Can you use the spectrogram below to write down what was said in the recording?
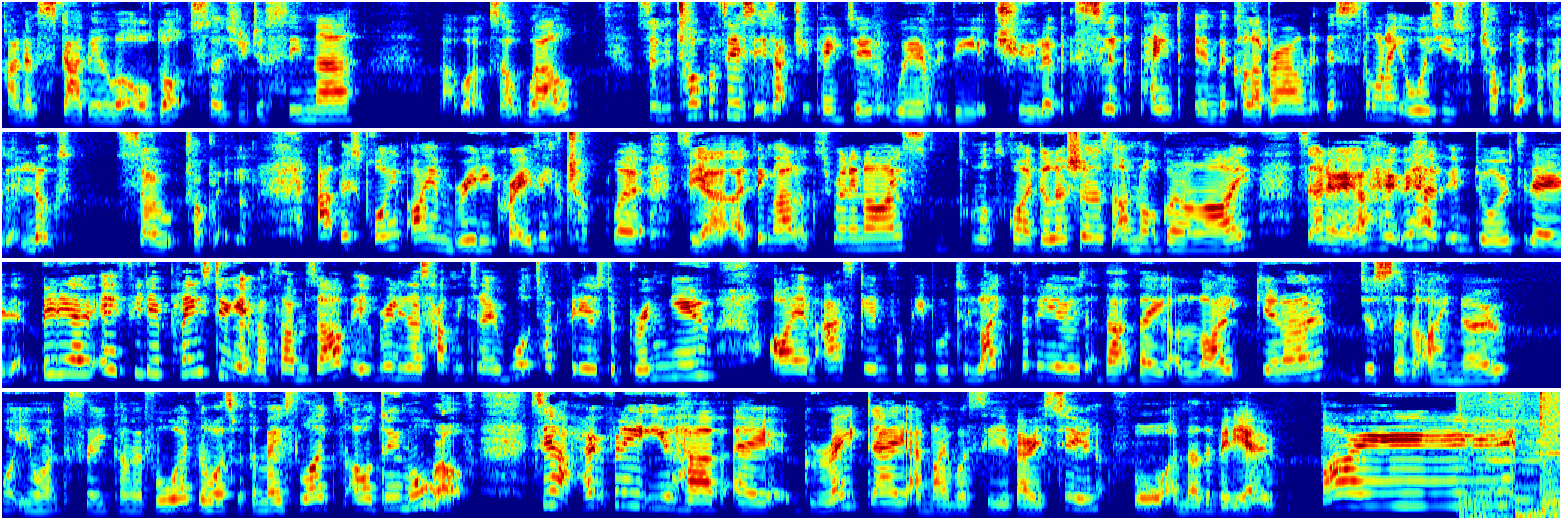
kind of stabby little dots as you just seen there. That works out well. So the top of this is actually painted with the Tulip Slick Paint in the colour brown. This is the one I always use for chocolate because it looks so chocolatey. At this point, I am really craving chocolate. So yeah, I think that looks really nice. looks quite delicious, I'm not gonna lie. So anyway, I hope you have enjoyed today's video. If you did, please do give me a thumbs up. It really does help me to know what type of videos to bring you. I am asking for people to like the videos that they like, you know, just so that I know what you want to see coming forward. The ones with the most likes, I'll do more of. So yeah, hopefully you have a great day and I will see you very soon for another video. Bye!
